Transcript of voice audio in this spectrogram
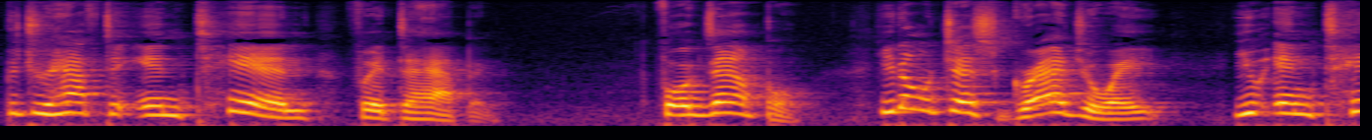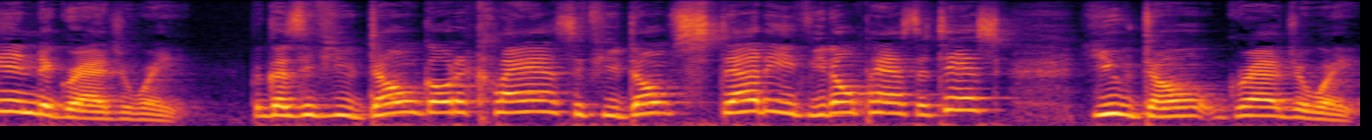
but you have to intend for it to happen. For example, you don't just graduate, you intend to graduate. Because if you don't go to class, if you don't study, if you don't pass the test, you don't graduate.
